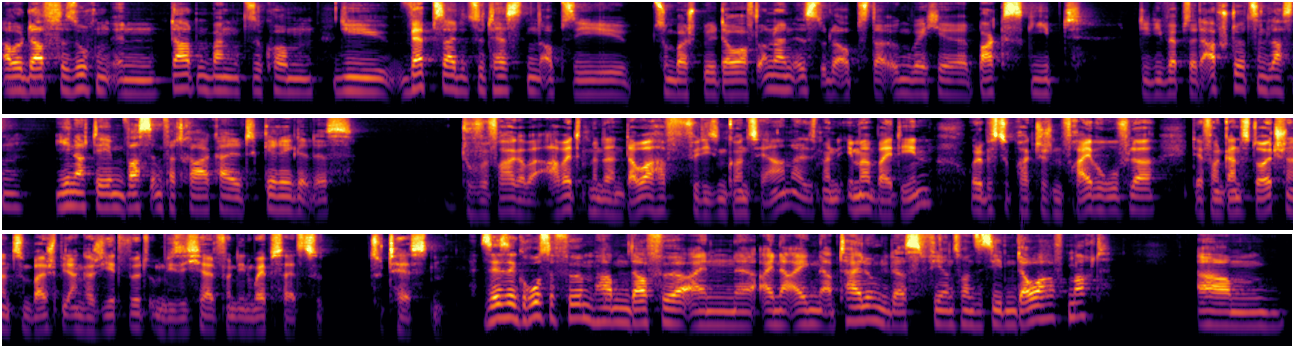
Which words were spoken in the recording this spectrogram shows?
Aber du darfst versuchen, in Datenbanken zu kommen, die Webseite zu testen, ob sie zum Beispiel dauerhaft online ist oder ob es da irgendwelche Bugs gibt, die die Webseite abstürzen lassen. Je nachdem, was im Vertrag halt geregelt ist. Doofe Frage, aber arbeitet man dann dauerhaft für diesen Konzern? Also ist man immer bei denen? Oder bist du praktisch ein Freiberufler, der von ganz Deutschland zum Beispiel engagiert wird, um die Sicherheit von den Websites zu, zu testen? Sehr, sehr große Firmen haben dafür eine, eine eigene Abteilung, die das 24-7 dauerhaft macht. Ähm,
